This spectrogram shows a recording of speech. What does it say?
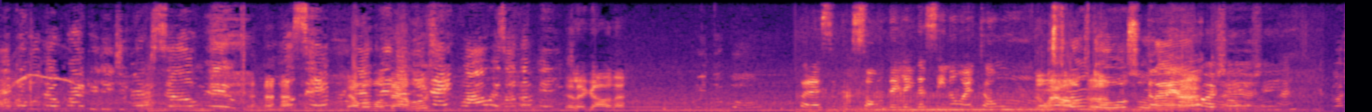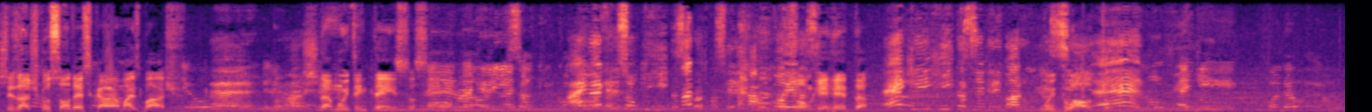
É como ter um parque de diversão, meu. Você, porque É uma a montanha-russa. adrenalina É igual, exatamente. É legal, né? Muito bom. Parece que o som dele ainda assim não é tão. Não é alto. né? Estrondoso, tão né? alto, É. né? Eu acho Vocês acham que o som desse carro é mais baixo? Eu, É. Ele Eu acho. Não é muito intenso, assim. É, não é aquele som que incomoda. Ai, não é aquele som que irrita. Sabe quando você aquele carro correndo Som assim? que irrita. É, que irrita, assim, aquele barulho Muito assim. alto. É, no ouvido. É que quando eu, eu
